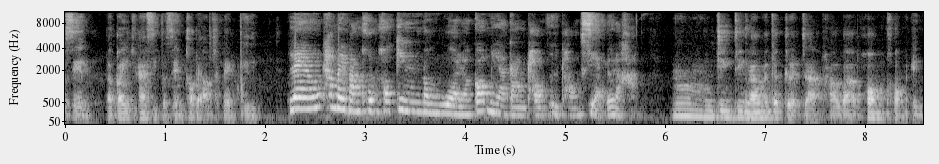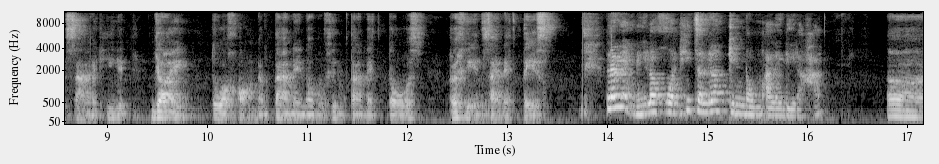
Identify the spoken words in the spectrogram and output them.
50%แล้วก็อีก 50%ก็ไปเอาจากแหล่งอื่น แล้วทำไมบางคนเขากินนมวัวแล้วก็มีอาการท้องอืดท้องเสียด้วยล่ะคะ อืมจริง ๆ แล้วมันจะเกิดจากภาวะพองของเอนไซม์ที่ย่อยตัวของน้ำตาลในนมคือน้ำตาลแลคโตสก็คือเอนไซม์แลคเตสแล้วอย่างนี้เราควรที่จะเลือกกินนมอะไรดีล่ะคะ เอ่อ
